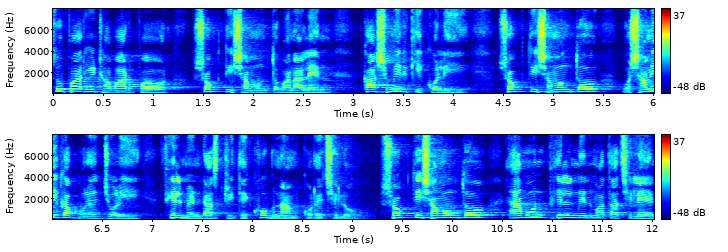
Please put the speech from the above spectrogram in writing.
superhit হবার পর শক্তি সামন্ত বানালেন কাশ্মীর কি কলি। শক্তি সামন্ত ও স্বামী কাপুরের জড়ি ফিল্ম ইন্ডাস্ট্রিতে খুব নাম করেছিল। শক্তি সামন্ত এমন ফিল্ম নির্মাতা ছিলেন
